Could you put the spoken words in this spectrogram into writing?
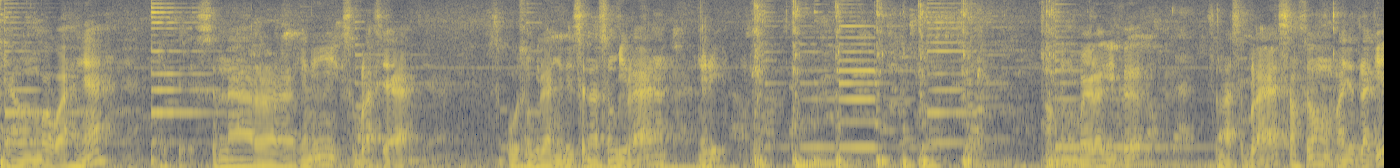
yang bawahnya senar ini 11 ya. 10 9 jadi senar 9 jadi langsung kembali lagi ke senar 11 langsung lanjut lagi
